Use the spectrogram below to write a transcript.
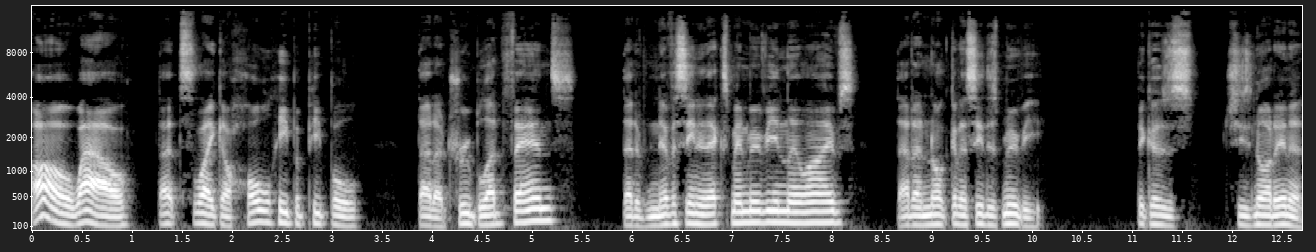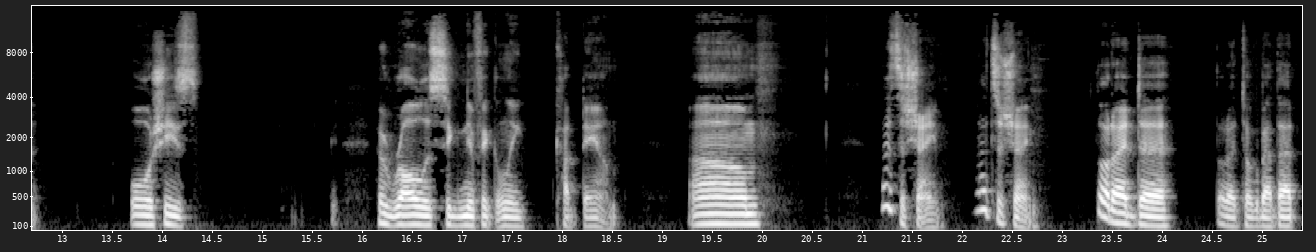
oh, wow, that's like a whole heap of people that are true blood fans that have never seen an X Men movie in their lives that are not going to see this movie because she's not in it or she's her role is significantly cut down. Um, that's a shame. That's a shame. Thought I'd uh, thought I'd talk about that.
